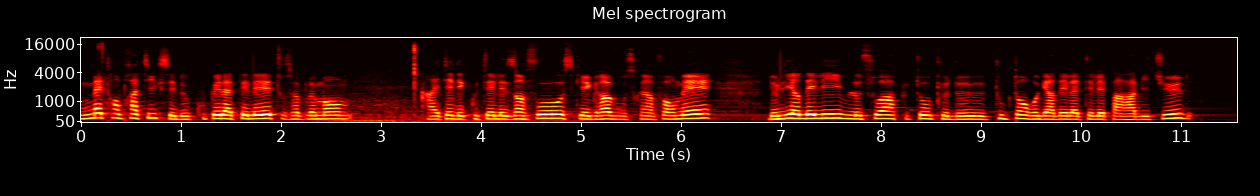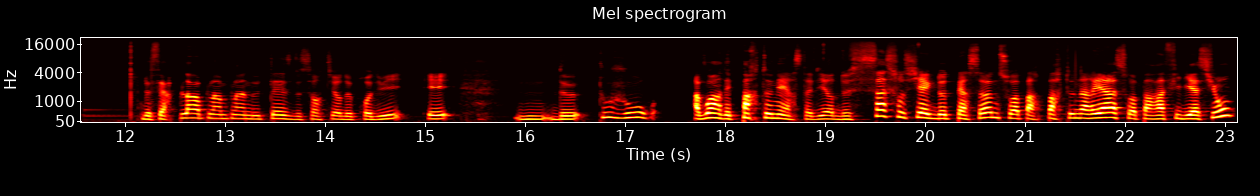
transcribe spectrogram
mettre en pratique, c'est de couper la télé, tout simplement arrêter d'écouter les infos, ce qui est grave, vous serez informé, de lire des livres le soir plutôt que de tout le temps regarder la télé par habitude, de faire plein plein plein de tests de sortir de produits et de toujours avoir des partenaires, c'est-à-dire de s'associer avec d'autres personnes, soit par partenariat, soit par affiliation.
